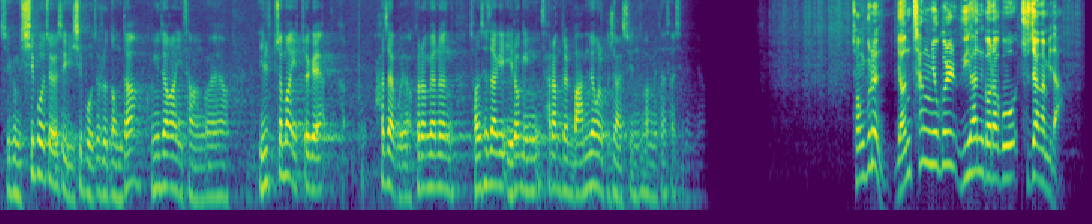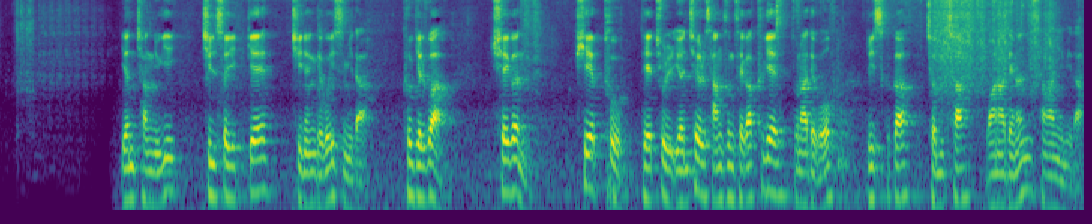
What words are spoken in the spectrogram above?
지금 15조에서 25조로 넣는다? 굉장한 이상한 거예요. 1조만 이쪽에 하자고요. 그러면은 전세 사기 1억인 사람들 만 명을 구조할 수 있는 겁니다, 사실은요. 정부는 연착륙을 위한 거라고 주장합니다. 연착륙이 질서 있게 진행되고 있습니다. 그 결과 최근 PF 대출 연체율 상승세가 크게 둔화되고 리스크가 점차 완화되는 상황입니다.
